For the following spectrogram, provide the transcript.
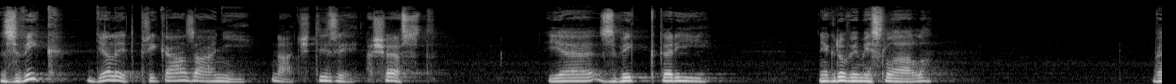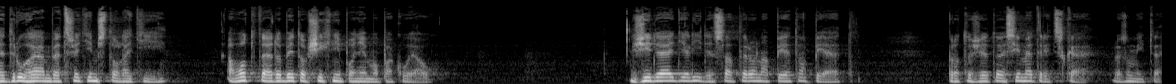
Zvyk dělit přikázání na čtyři a šest je zvyk, který někdo vymyslel ve druhém, ve třetím století a od té doby to všichni po něm opakujou. Židé dělí desatero na pět a pět, protože to je symetrické, rozumíte?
